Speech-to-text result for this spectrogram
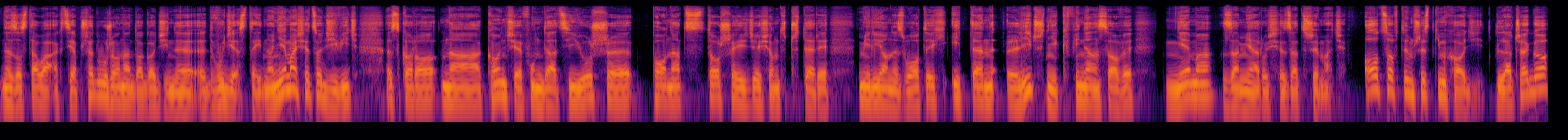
została akcja przedłużona do godziny 20. No nie ma się co dziwić, skoro na koncie fundacji już ponad 164 miliony złotych i ten licznik finansowy nie ma zamiaru się zatrzymać. O co w tym wszystkim chodzi? Dlaczego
